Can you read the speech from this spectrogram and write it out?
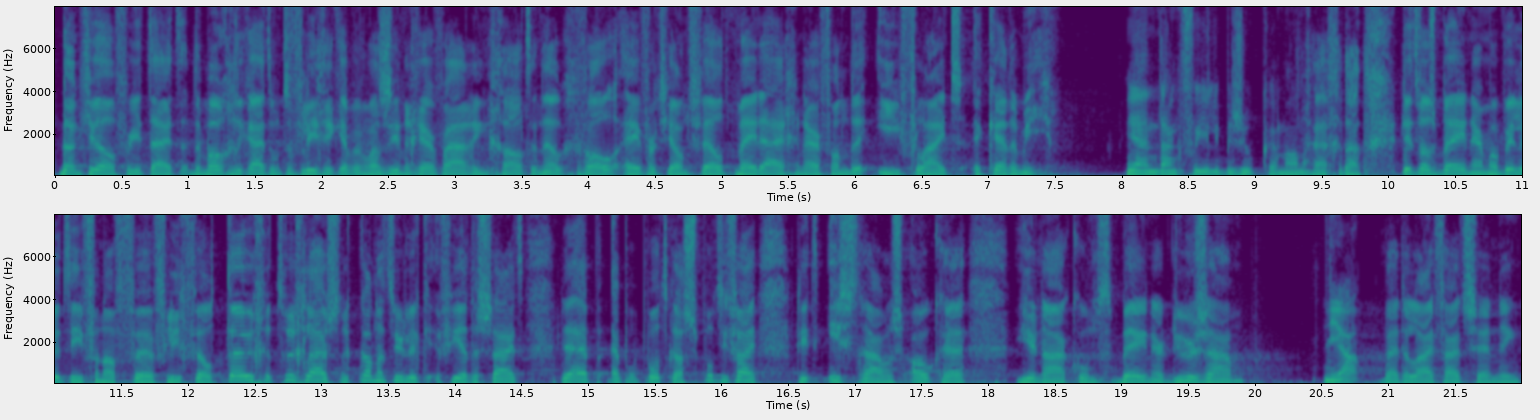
Dankjewel voor je tijd en de mogelijkheid om te vliegen. Ik heb een waanzinnige ervaring gehad in elk geval. Evert Jan Veld, mede-eigenaar van de E-Flight Academy. Ja, en dank voor jullie bezoek, eh, mannen. Graag gedaan. Dit was BNR Mobility vanaf eh, vliegveld Teugen. Terugluisteren kan natuurlijk via de site, de app, Apple Podcast, Spotify. Dit is trouwens ook, hè, hierna komt BNR Duurzaam Ja, bij de live-uitzending.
